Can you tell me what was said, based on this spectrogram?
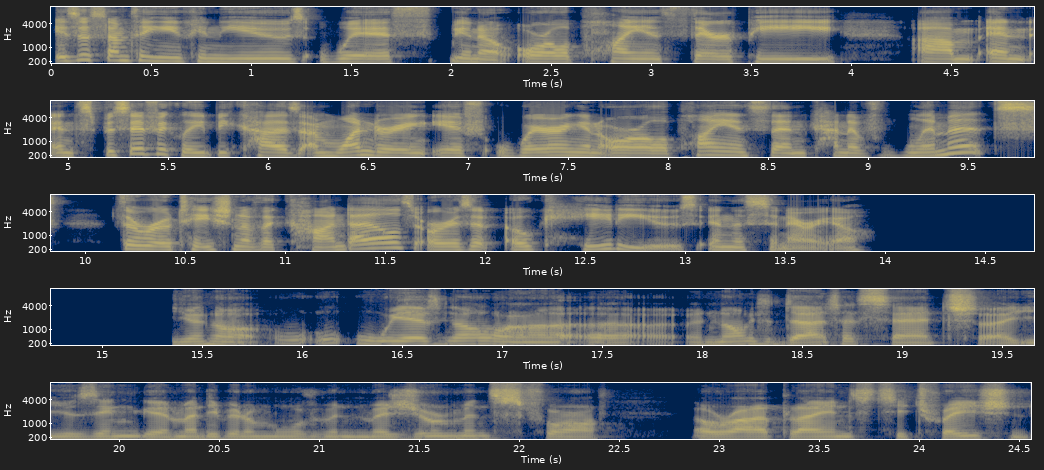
is this something you can use with you know oral appliance therapy? Um, and and specifically because I'm wondering if wearing an oral appliance then kind of limits the rotation of the condyles, or is it okay to use in this scenario? You know, we have now uh, a nice data set uh, using uh, mandibular movement measurements for oral appliance titration.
